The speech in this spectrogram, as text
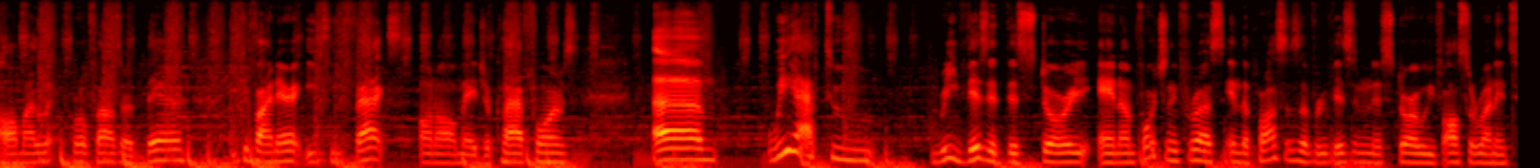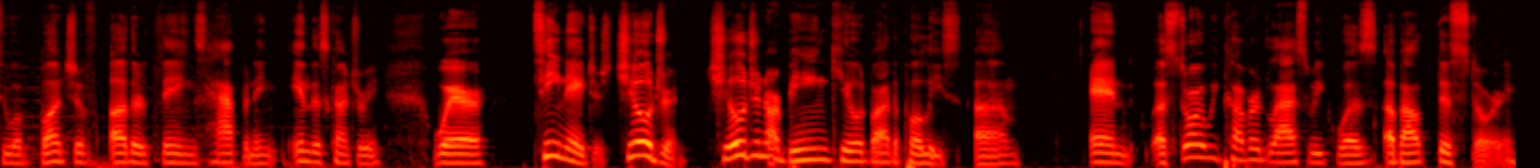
All my link profiles are there. You can find Eric ET Facts on all major platforms. Um, we have to revisit this story, and unfortunately for us, in the process of revisiting this story, we've also run into a bunch of other things happening in this country where teenagers, children, children are being killed by the police. Um, and a story we covered last week was about this story.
